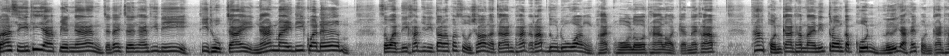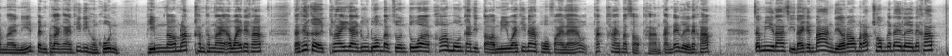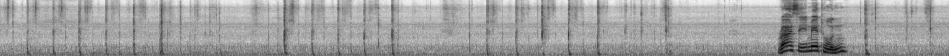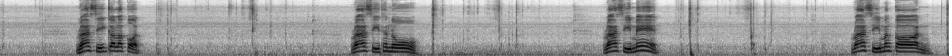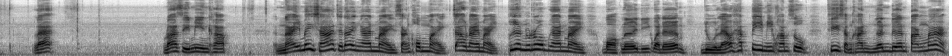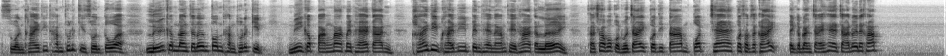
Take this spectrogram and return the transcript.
ราศีที่อยากเปลี่ยนงานจะได้เจองานที่ดี ที่ถูกใจงานใหม่ดีกว่าเดิม สวัสดีครับ ยินดีต้อนรับเข้าสู่ช่องอาจารย์พัดรับดูดวง พัดโฮโลทาลอดกันนะครับ ถ้าผลการทำนายนี้ตรงกับคุณ หรืออยากให้ผลการทำนายนี้เป็นพลังงานที่ดีของคุณ พิมพ์น้อมรับคำทำนายเอาไว้นะครับ แต่ถ้าเกิดใครอยากดูดวงแบบส่วนตัว ข้อมูลการติดต่อมีไว้ที่หน้าโปรไฟล์แล้ว ทักทายมาสอบถามกันได้เลยนะครับ จะมีราศีใดกันบ้าง เดี๋ยวเรามารับชมกันได้เลยนะครับ ราศีเมถุน ราศีกรกฎ ราศีธนู ราศีเมษ ราศีมังกร และ ราศีมีนครับ ในไม่ช้าจะได้งานใหม่ สังคมใหม่ เจ้านายใหม่ เพื่อนร่วมงานใหม่ บอกเลยดีกว่าเดิม อยู่แล้วแฮปปี้มีความสุขที่สำคัญเงินเดือนปังมาก ส่วนใครที่ทำธุรกิจส่วนตัว หรือกำลังจะเริ่มต้นทำธุรกิจ นี่ก็ปังมากไม่แพ้กัน ขายดีขายดีเป็นเทน้ำเทท่ากันเลย ถ้าชอบก็กดหัวใจ กดติดตาม กดแชร์ กด subscribe เป็นกำลังใจให้อาจารย์ด้วยนะครับ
